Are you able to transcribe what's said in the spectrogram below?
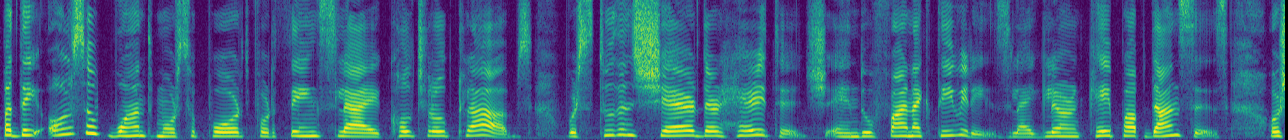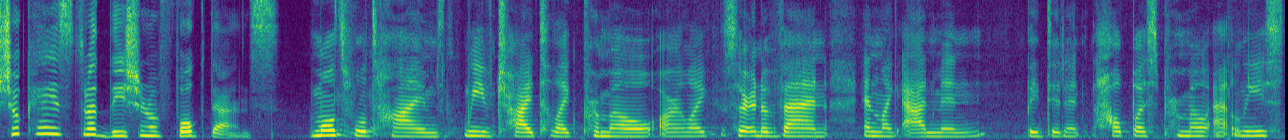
But they also want more support for things like cultural clubs, where students share their heritage and do fun activities like learn K pop dances or showcase traditional folk dance multiple times we've tried to like promote our like certain event and like admin they didn't help us promote at least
